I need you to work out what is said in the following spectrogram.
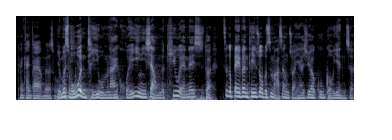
看看大家有没有什么有没有什么问题，我们来回应一下我们的 Q&A 时段。这个备份听说不是马上转移，还需要 Google 验证，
